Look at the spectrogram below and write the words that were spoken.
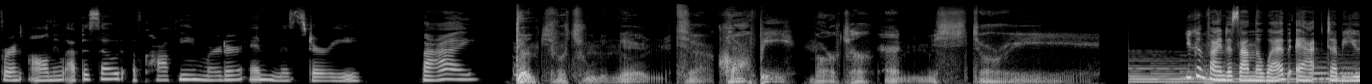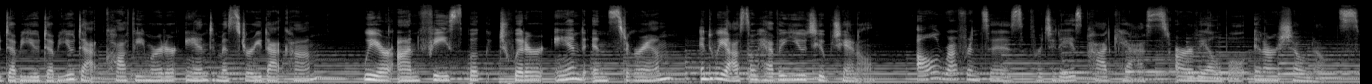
for an all new episode of Coffee, Murder, and Mystery. Bye. Thanks for tuning in to Coffee, Murder, and Mystery. You can find us on the web at www.coffeemurderandmystery.com. We are on Facebook, Twitter, and Instagram, and we also have a YouTube channel. All references for today's podcast are available in our show notes.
